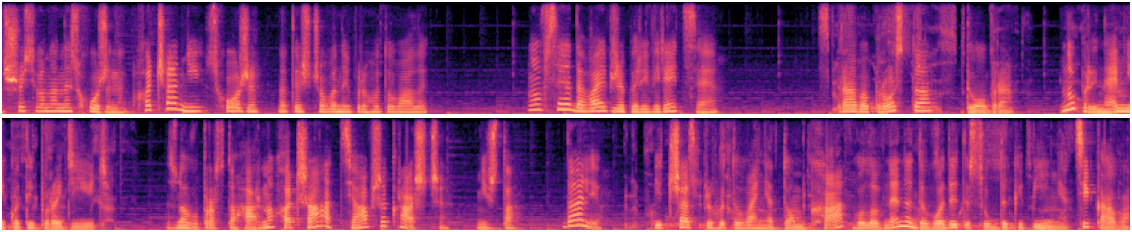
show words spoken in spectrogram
Щось воно не схоже на. Хоча ні, схоже на те, що вони приготували. Ну, все, давай вже перевіряй це. Справа просто добра. Ну, принаймні, коти порадіють. Знову просто гарно, хоча ця вже краще, ніж та. Далі. Під час приготування томкха головне не доводити суп до кипіння. Цікаво,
